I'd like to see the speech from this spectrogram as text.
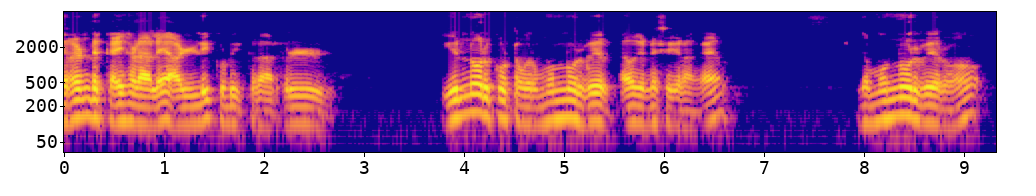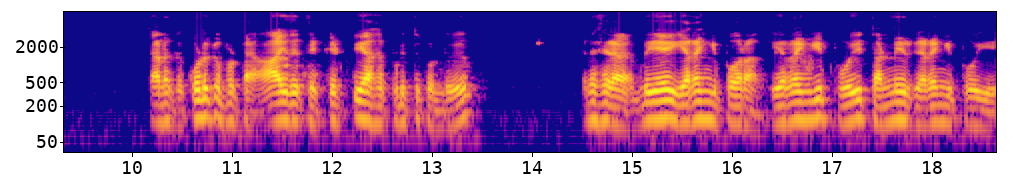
இரண்டு கைகளாலே அள்ளி குடிக்கிறார்கள். இன்னொரு கூட்டம் ஒரு முந்நூறு பேர் அவங்க என்ன செய்கிறாங்க? இந்த முந்நூறு பேரும் தனக்கு கொடுக்கப்பட்ட ஆயுதத்தை கெட்டியாக பிடித்து கொண்டு என்ன செய்கிறாங்க அப்படியே இறங்கி போகிறாங்க இறங்கி போய் தண்ணீருக்கு இறங்கி போய்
